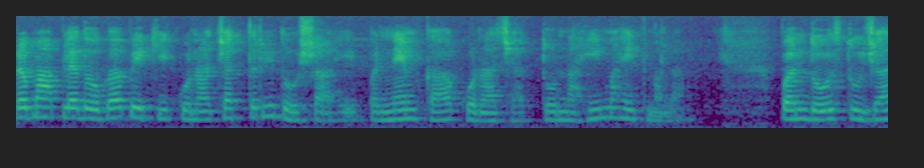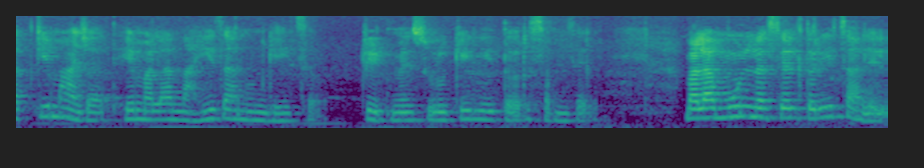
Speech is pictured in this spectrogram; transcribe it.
रमा आपल्या दोघांपैकी कोणाच्यात तरी दोष आहे पण नेमका कोणाच्यात तो नाही माहीत मला. पण दोष तुझ्यात की माझ्यात हे मला नाही जाणून घ्यायचं. ट्रीटमेंट सुरू केली तर समजेल. मला मूल नसेल तरी चालेल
